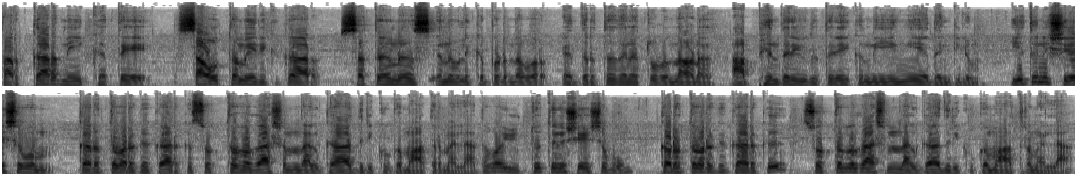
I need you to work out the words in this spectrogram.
സർക്കാർ നീക്കത്തെ സൗത്ത് അമേരിക്കക്കാർ സത്തേണേഴ്സ് എന്ന് വിളിക്കപ്പെടുന്നവർ എതിർത്തതിനെ തുടർന്നാണ് ആഭ്യന്തര യുദ്ധത്തിലേക്ക് നീങ്ങിയതെങ്കിലും ഇതിനുശേഷവും കറുത്ത വർഗക്കാർക്ക് സ്വത്തവകാശം നൽകാതിരിക്കുക മാത്രമല്ല അഥവാ യുദ്ധത്തിനു ശേഷവും കറുത്ത വർഗക്കാർക്ക് സ്വത്തവകാശം നൽകാതിരിക്കുക മാത്രമല്ല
